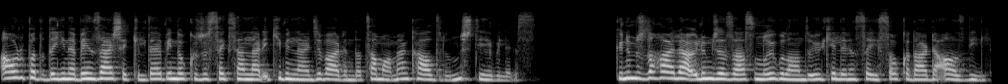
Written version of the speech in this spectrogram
Avrupa'da da yine benzer şekilde 1980'ler 2000'ler civarında tamamen kaldırılmış diyebiliriz. Günümüzde hala ölüm cezasının uygulandığı ülkelerin sayısı o kadar da az değil.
